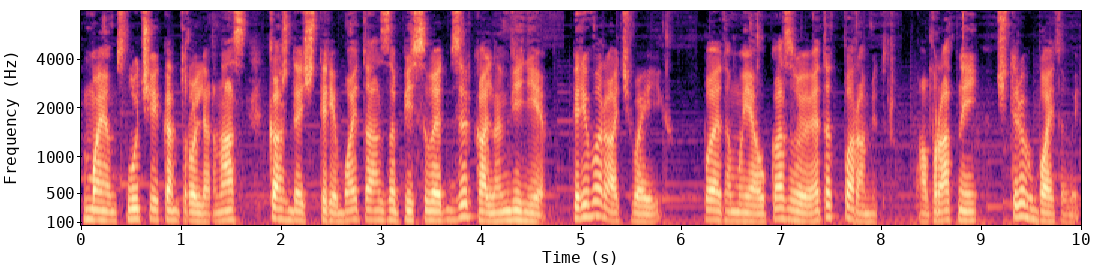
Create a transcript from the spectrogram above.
В моем случае контроллер NAS каждые 4 байта записывает в зеркальном виде, переворачивая их, поэтому я указываю этот параметр, обратный 4 байтовый.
